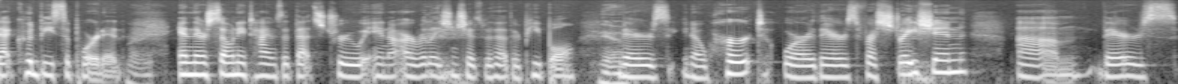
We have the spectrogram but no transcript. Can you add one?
That could be supported. Right. And there's so many times that that's true in our relationships with other people. Yeah. There's, you know, hurt or there's frustration. Um, there's,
